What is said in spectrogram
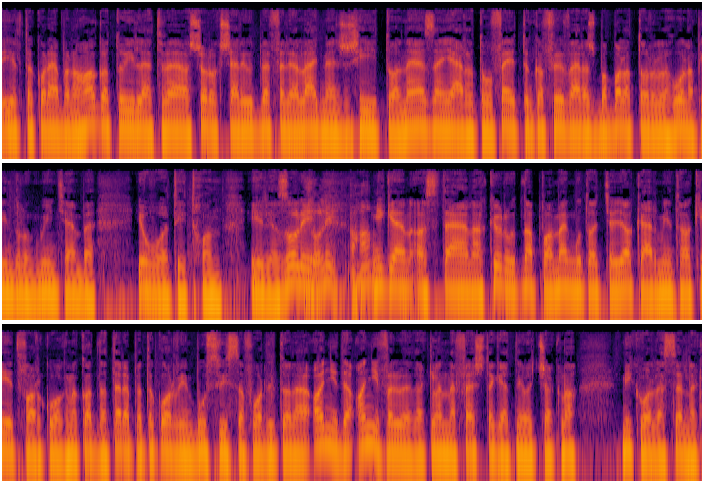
írta korábban a hallgató, illetve a Soroksári út befelé a Lágymányos hídtól nehezen járható, fejtünk a fővárosba Balatonról, holnap indulunk Münchenbe, jó volt itthon, írja Zoli. Zoli? Aha. Igen, aztán a körút nappal megmutatja, hogy akár mintha a két farkúaknak adna terepet, a Corvin busz visszafordítónál annyi, de annyi felületek lenne festegetni, hogy csak na, mikor lesz ennek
